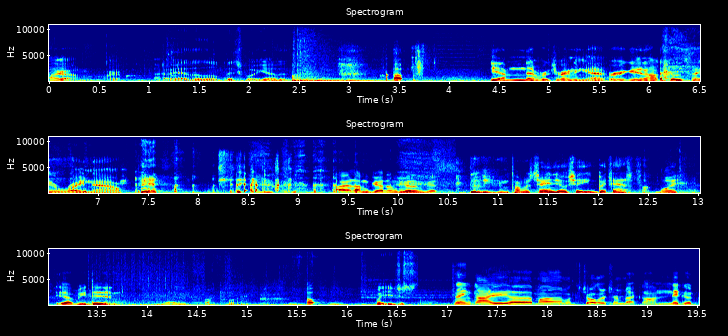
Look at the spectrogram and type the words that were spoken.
I got him. I got him. Oh yeah, the little bitch boy got it. Oh. Yeah, I'm never training ever again. I'll kill this nigga right now. All right, I'm good. I'm good. I'm good. Thomas, change your shit, you bitch ass fuck boy. Yep, he did. Yeah, you fuck boy. Oh, wait, you just. Thing I uh my, my controller turned back on, nigga.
